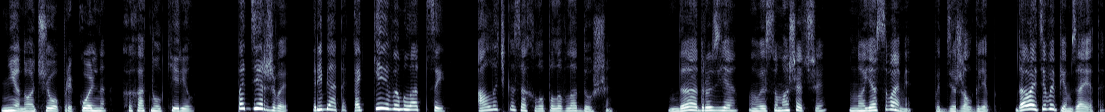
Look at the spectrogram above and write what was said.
«Не, ну а чего, прикольно!» — хохотнул Кирилл. «Поддерживаю! Ребята, какие вы молодцы!» Аллочка захлопала в ладоши. «Да, друзья, вы сумасшедшие, но я с вами», — поддержал Глеб. «Давайте выпьем за это».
